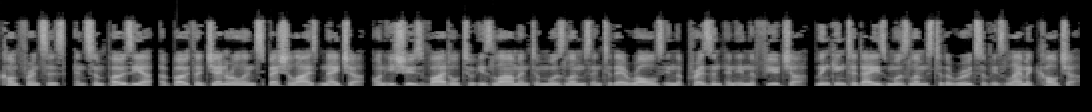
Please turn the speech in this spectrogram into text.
conferences, and symposia, of both a general and specialized nature, on issues vital to Islam and to Muslims and to their roles in the present and in the future, linking today's Muslims to the roots of Islamic culture.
